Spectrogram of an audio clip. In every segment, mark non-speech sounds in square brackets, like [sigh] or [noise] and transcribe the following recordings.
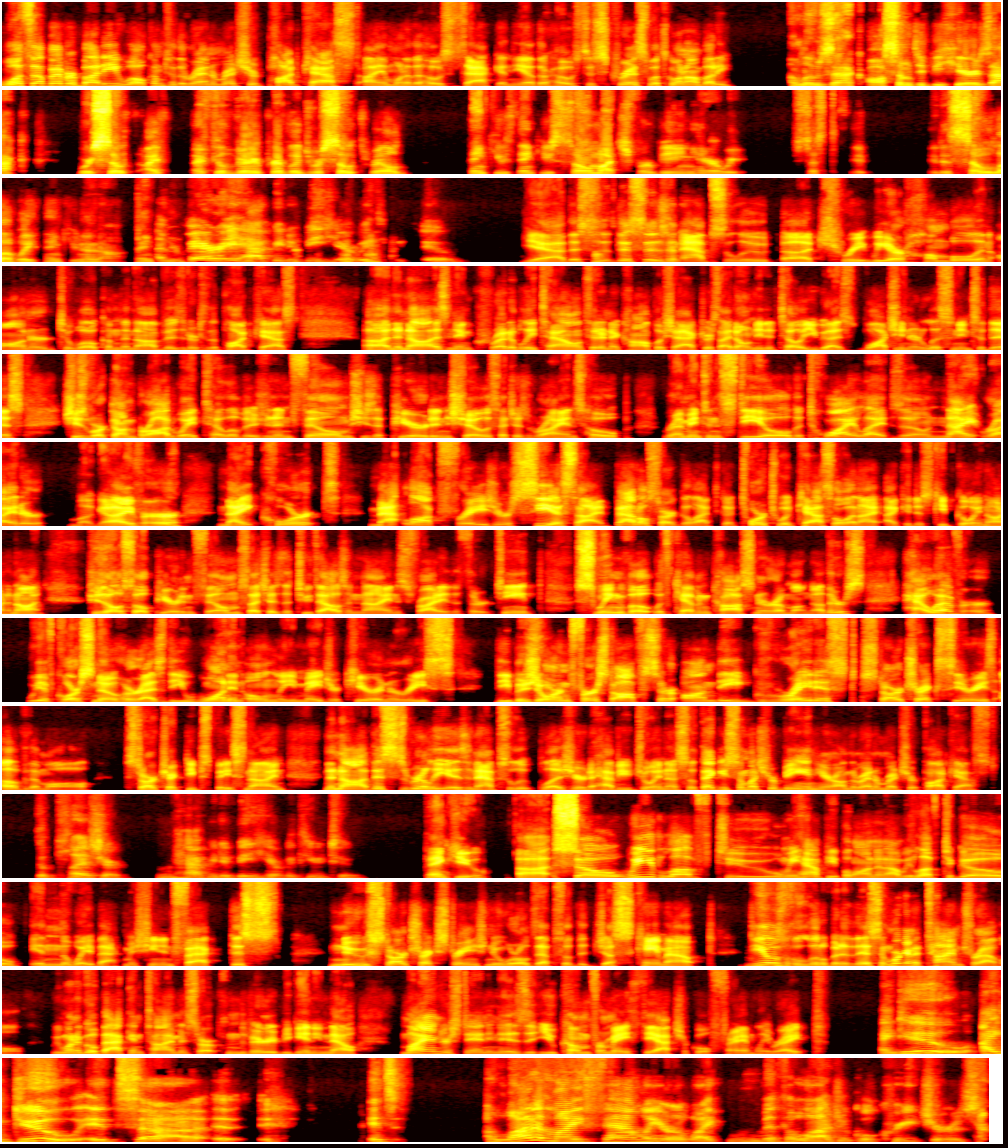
What's up, everybody? Welcome to the Random Redshirt podcast. I am one of the hosts, Zach, and the other host is Chris. What's going on, buddy? Hello, Zach. Awesome to be here, Zach. We're so I I feel very privileged. We're so thrilled. Thank you, thank you so much for being here. We it's just it it is so lovely. Thank you, Nana. Thank you. I'm very happy to be here with you too. [laughs] Yeah, this is this is an absolute uh, treat. We are humble and honored to welcome the Nana Visitor to the podcast. Uh, Nana is an incredibly talented and accomplished actress. I don't need to tell you guys watching or listening to this. She's worked on Broadway, television, and film. She's appeared in shows such as Ryan's Hope, Remington Steele, The Twilight Zone, Knight Rider, MacGyver, Night Court, Matlock, Frasier, CSI, Battlestar Galactica, Torchwood Castle, and I, I could just keep going on and on. She's also appeared in films such as the 2009's Friday the 13th, Swing Vote with Kevin Costner, among others. However, we, of course, know her as the one and only Major Kira Nerys, the Bajoran first officer on the greatest Star Trek series of them all, Star Trek Deep Space Nine. Nana, this really is an absolute pleasure to have you join us. So thank you so much for being here on the Random Redshirt podcast. It's a pleasure. I'm happy to be here with you too. Thank you. Uh, so we love to, when we have people on and on, we love to go in the Wayback Machine. In fact, this new Star Trek Strange New Worlds episode that just came out deals with a little bit of this, and we're going to time travel. We want to go back in time and start from the very beginning. Now, my understanding is that you come from a theatrical family, right? I do. I do. It's uh it, it's a lot of my family are like mythological creatures.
